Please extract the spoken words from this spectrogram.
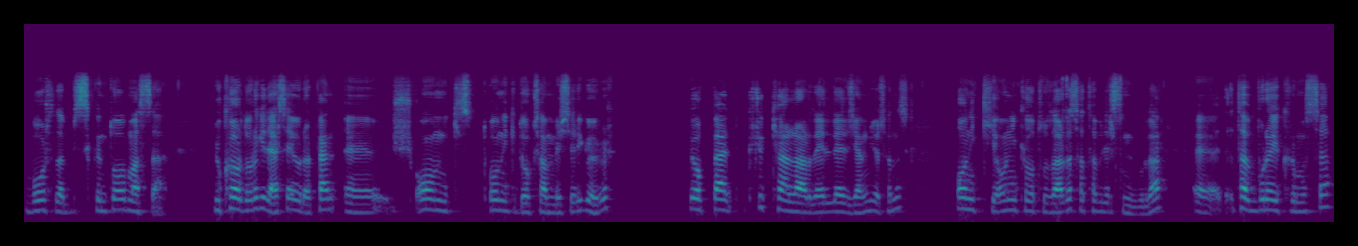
borsada bir sıkıntı olmazsa yukarı doğru giderse Europen e, 12 12.95'leri görür. Yok ben küçük karlarda elde edeceğim diyorsanız 12 12.30'larda satabilirsiniz burada. E, tabii burayı kırması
